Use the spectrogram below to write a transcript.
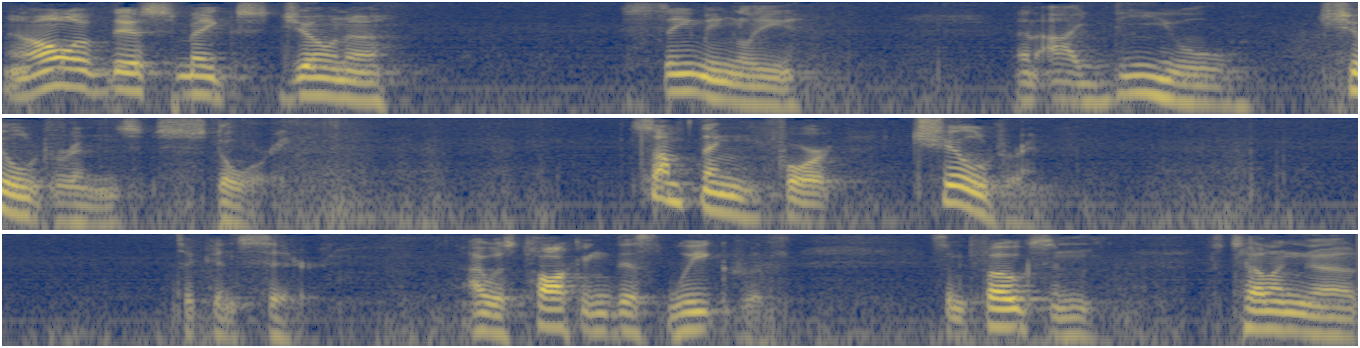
And all of this makes Jonah seemingly an ideal children's story. Something for children to consider. I was talking this week with some folks and telling, uh,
